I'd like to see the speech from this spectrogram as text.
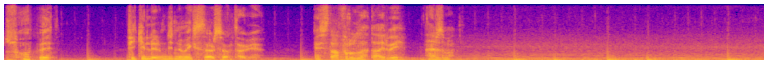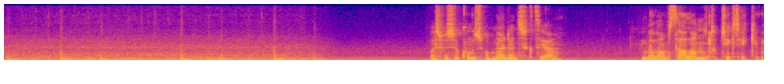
Sohbet. Fikirlerimi dinlemek istersen tabii. Estağfurullah Tahir Bey. Her zaman. Baş başa konuşmak nereden çıktı ya? Babam sağlam nutuk çekecek gibi.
